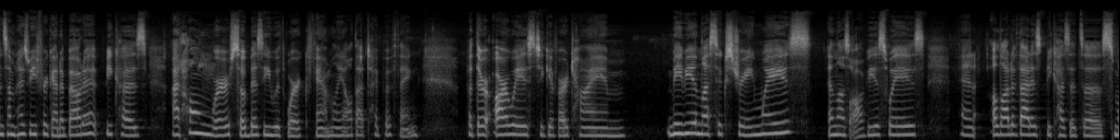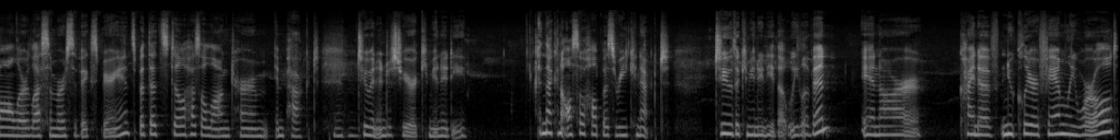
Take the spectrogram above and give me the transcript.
And sometimes we forget about it because at home we're so busy with work, family, all that type of thing. But there are ways to give our time, maybe in less extreme ways and less obvious ways. And a lot of that is because it's a smaller, less immersive experience, but that still has a long term impact mm-hmm. to an industry or a community. And that can also help us reconnect to the community that we live in. In our kind of nuclear family world,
